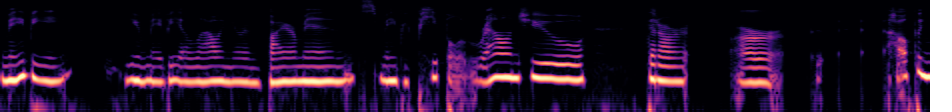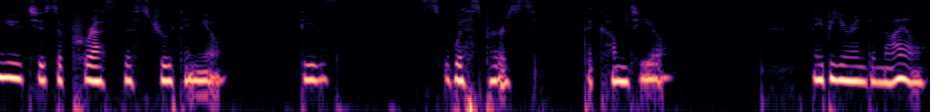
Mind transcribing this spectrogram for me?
Maybe you may be allowing your environment, maybe people around you, that are are uh, helping you to suppress this truth in you. These whispers that come to you. Maybe you're in denial.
